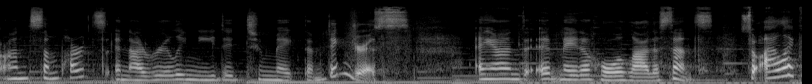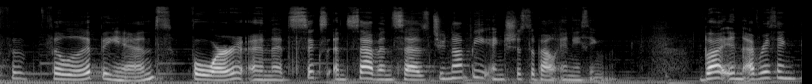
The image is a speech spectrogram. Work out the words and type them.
on some parts, and I really needed to make them dangerous. And it made a whole lot of sense. So I like Philippians 4 and it's 6 and 7 says, Do not be anxious about anything, but in everything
